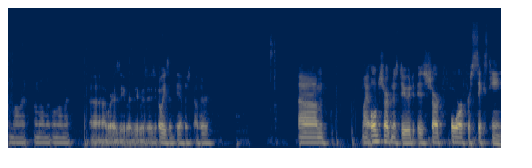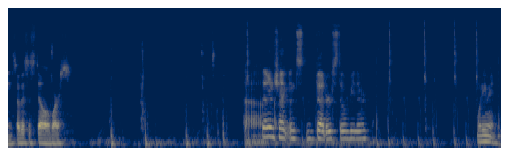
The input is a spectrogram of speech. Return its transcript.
One moment, one moment, one moment. Uh, where is he? Where is he? Where is he? Oh, he's at the other. other. Um, my old sharpness dude is sharp 4 for 16, so this is still worse. Uh, That enchantment's better still be there. what do you mean?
